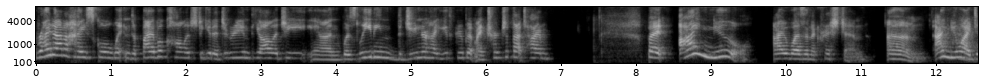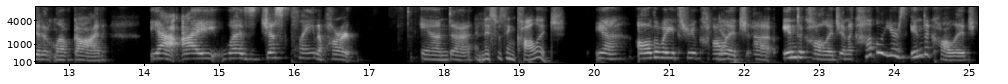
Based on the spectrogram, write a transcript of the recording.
right out of high school, went into Bible college to get a degree in theology and was leading the junior high youth group at my church at that time. But I knew I wasn't a Christian. Um, I knew I didn't love God. Yeah, I was just playing a part. And uh, and this was in college. Yeah, all the way through college, yeah. uh, into college, and a couple years into college,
